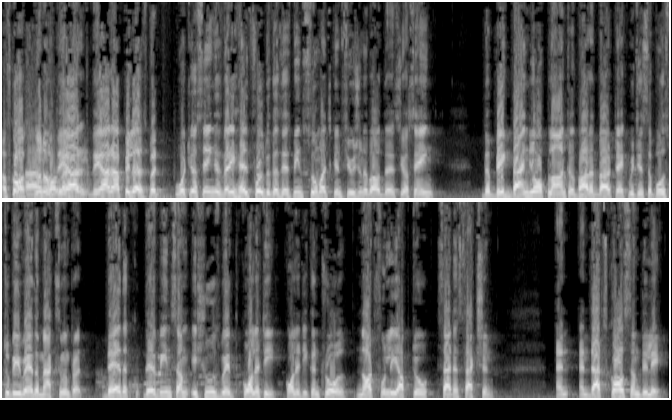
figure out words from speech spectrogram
Of course, uh, no, no, they vaccine. are they are our pillars. But what you're saying is very helpful because there's been so much confusion about this. You're saying the big Bangalore plant of Bharat Biotech, which is supposed to be where the maximum, there, the, there have been some issues with quality, quality control, not fully up to satisfaction. And, and that's caused some delay.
